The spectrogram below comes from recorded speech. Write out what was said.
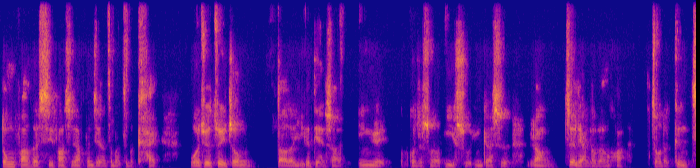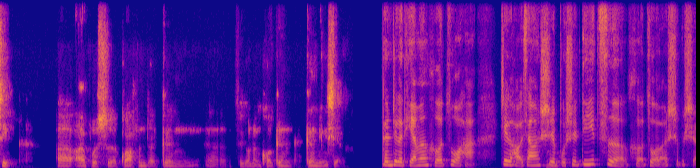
东方和西方实际上分解的这么这么开。我觉得最终到了一个点上，音乐或者说艺术应该是让这两个文化走得更近，呃，而不是瓜分的更呃这个轮廓更更明显。跟这个田文合作哈，这个好像是不是第一次合作了，是不是？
